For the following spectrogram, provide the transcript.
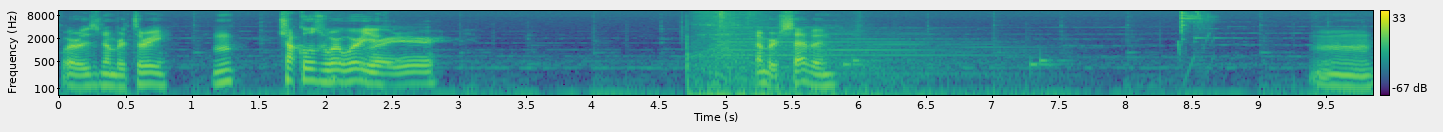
Where was number three? Hmm? Chuckles, where were you? Right here. Number seven. Hmm.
